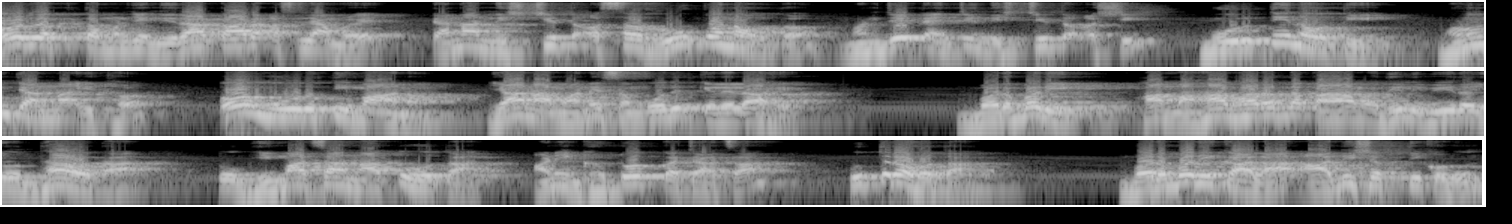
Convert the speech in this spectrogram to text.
अव्यक्त म्हणजे निराकार असल्यामुळे त्यांना निश्चित असं रूप नव्हतं म्हणजे त्यांची निश्चित अशी मूर्ती नव्हती. म्हणून त्यांना इथं अमूर्तिमान या नामाने संबोधित केलेलं आहे. बर्बरी हा महाभारत काळामधील वीर योद्धा होता. तो भीमाचा नातू होता आणि घटोत्कचाचा पुत्र होता. बर्बरिकाला आदिशक्तीकडून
